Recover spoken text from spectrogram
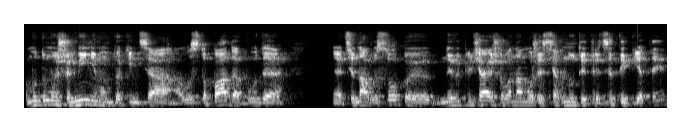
Тому думаю, що мінімум до кінця листопада буде е, ціна високою. Не виключаю, що вона може сягнути 35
